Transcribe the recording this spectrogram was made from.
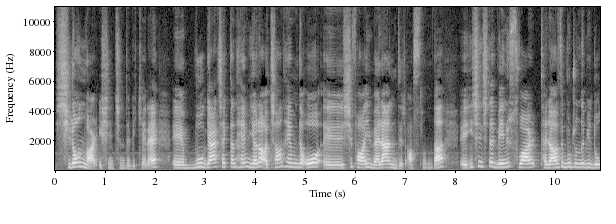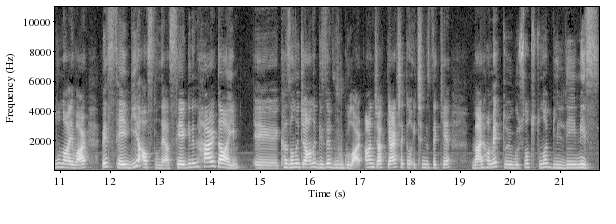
Şiron var işin içinde bir kere. E, bu gerçekten hem yara açan hem de o e, şifayı verendir aslında. E, için içinde Venüs var, terazi burcunda bir dolunay var ve sevgiyi aslında yani sevginin her daim e, kazanacağını bize vurgular. Ancak gerçekten o içimizdeki merhamet duygusuna tutunabildiğimiz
